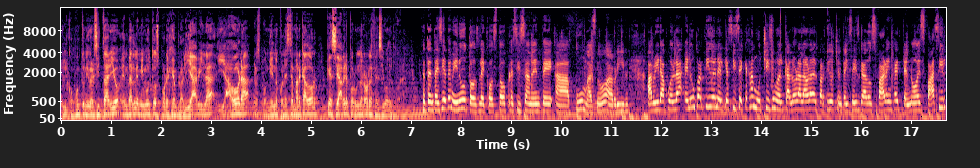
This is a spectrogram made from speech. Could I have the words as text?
el conjunto universitario en darle minutos, por ejemplo, a Ávila y ahora respondiendo con este marcador que se abre por un error defensivo del Puebla. 77 minutos le costó precisamente a Pumas, ¿no? Abrir, abrir a Puebla en un partido en el que sí se quejan muchísimo del calor a la hora del partido 86 grados Fahrenheit, que no es fácil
